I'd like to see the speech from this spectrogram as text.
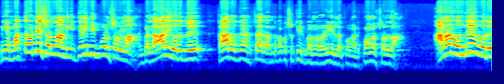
நீங்கள் மற்ற வண்டியே சொல்லலாம். நீங்கள் திரும்பி போன்னு சொல்லலாம். இப்போ லாரி வருது கார் வருது சார் அந்த பக்கம் சுற்றி இருப்பாங்க வழி இல்லை போங்க அப்படி போங்கன்னு சொல்லலாம். ஆனால் வந்து ஒரு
